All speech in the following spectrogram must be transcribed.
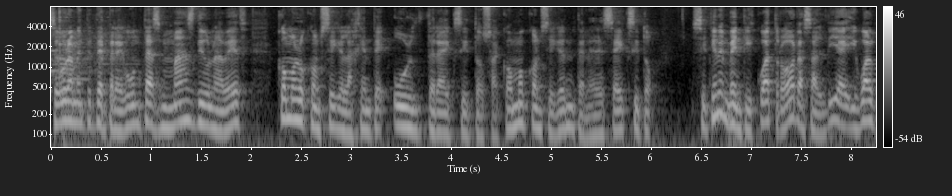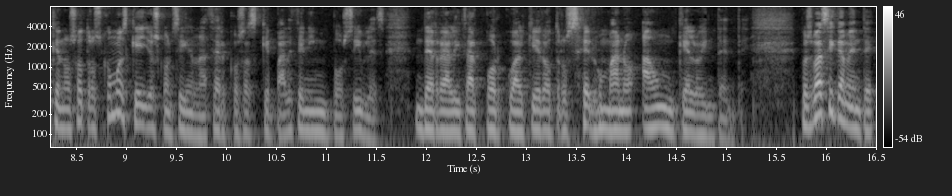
Seguramente te preguntas más de una vez cómo lo consigue la gente ultra exitosa, cómo consiguen tener ese éxito. Si tienen 24 horas al día, igual que nosotros, ¿cómo es que ellos consiguen hacer cosas que parecen imposibles de realizar por cualquier otro ser humano, aunque lo intente? Pues básicamente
